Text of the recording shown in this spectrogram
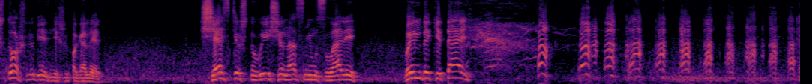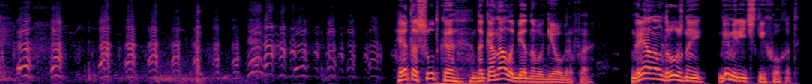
Что ж, любезнейший Паганель, счастье, что вы еще нас не услали в Индокитай. Эта шутка доконала бедного географа. Грянул дружный гомерический хохот.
